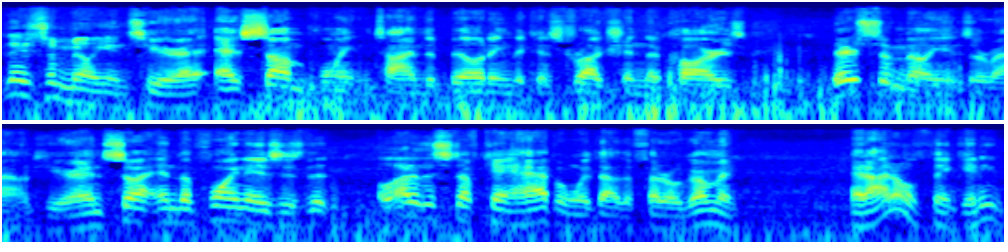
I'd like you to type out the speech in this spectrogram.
there's some millions here at, at some point in time. The building, the construction, the cars, there's some millions around here, and so and the point is, is that a lot of this stuff can't happen without the federal government, and I don't think any.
